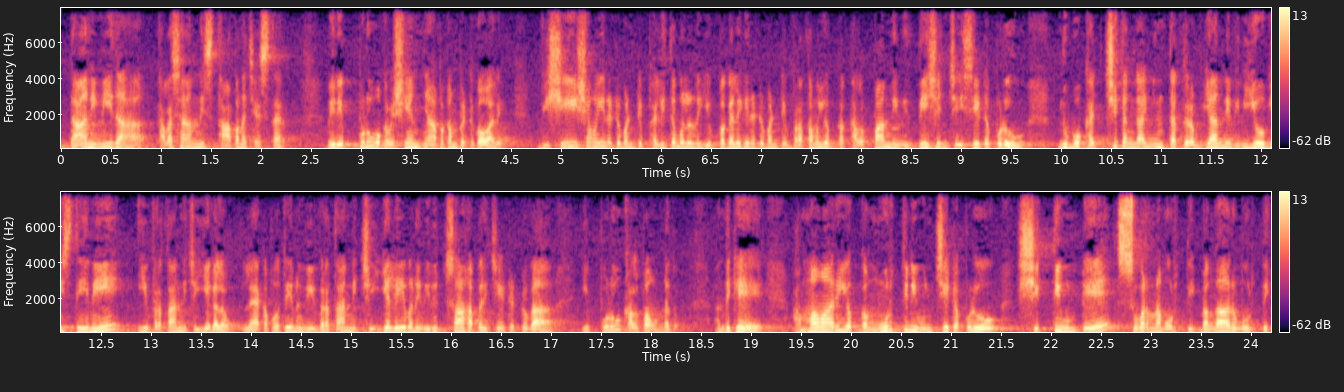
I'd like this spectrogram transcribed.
దాని మీద కలశాన్ని స్థాపన చేస్తారు. మీరు ఎప్పుడూ ఒక విషయం జ్ఞాపకం పెట్టుకోవాలి. విశేషమైనటువంటి ఫలితములను ఇవ్వగలిగినటువంటి వ్రతం యొక్క కల్పాన్ని నిర్దేశం చేసేటప్పుడు నువ్వు ఖచ్చితంగా ఇంత ద్రవ్యాన్ని వినియోగిస్తేనే ఈ వ్రతాన్ని చెయ్యగలవు. లేకపోతే నువ్వు ఈ వ్రతాన్ని చెయ్యలేవని నిరుత్సాహపరిచేటట్టుగా ఎప్పుడూ కల్పం ఉండదు. అందుకే అమ్మవారి యొక్క మూర్తిని ఉంచేటప్పుడు శక్తి ఉంటే సువర్ణమూర్తి బంగారు మూర్తి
